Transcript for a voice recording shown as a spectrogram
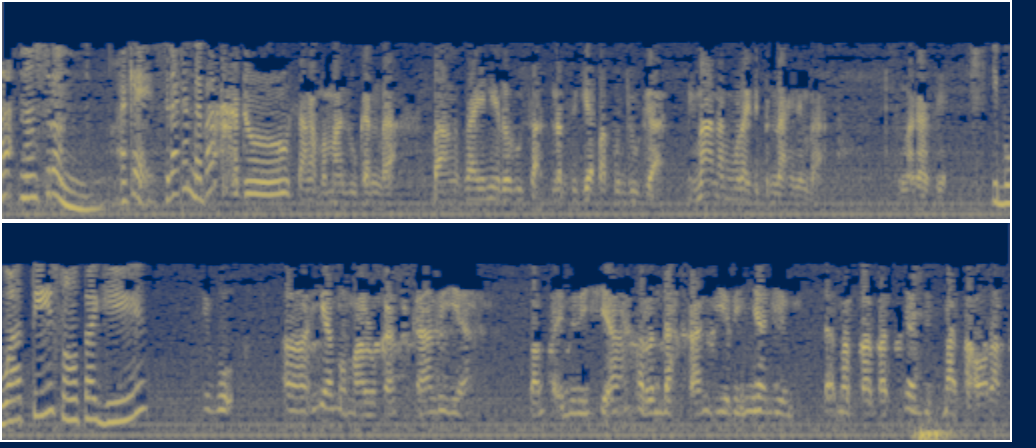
Pak Nasrun. Oke, silakan Bapak. Aduh, sangat memalukan Mbak. Bangsa ini rusak dalam segi apa pun juga. Di mana mulai dibenah ini Mbak? Terima kasih. Ibu Wati, selamat pagi. Ibu, uh, iya memalukan sekali ya. Bangsa Indonesia merendahkan dirinya di dan martabatnya di mata orang.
